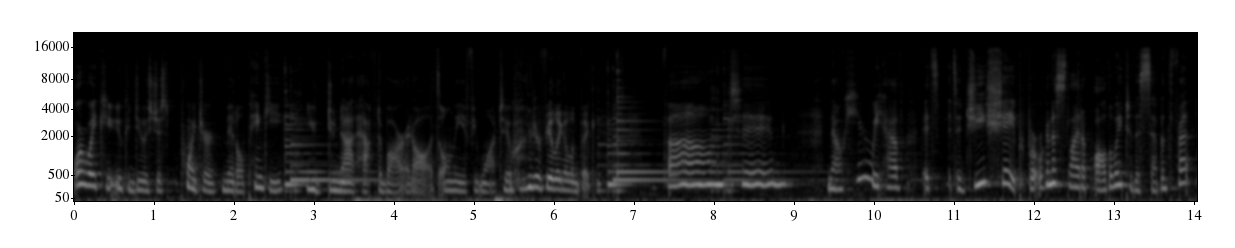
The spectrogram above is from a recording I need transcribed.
Or what you can do is just pointer, middle, pinky. You do not have to bar at all. It's only if you want to, if you're feeling Olympic. Fountain. Now here we have, it's, it's a G shape, but we're gonna slide up all the way to the seventh fret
